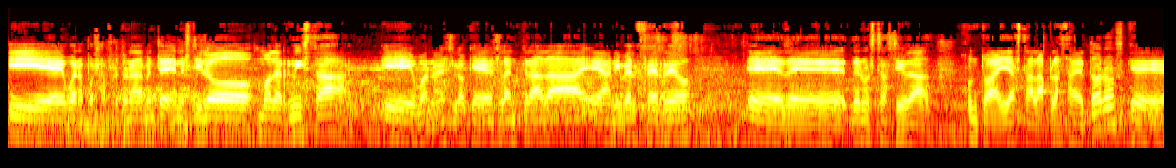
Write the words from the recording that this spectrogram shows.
y eh, bueno, pues afortunadamente en estilo modernista y bueno, es lo que es la entrada eh, a nivel férreo eh, de, nuestra ciudad. Junto a ella está la Plaza de Toros, que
